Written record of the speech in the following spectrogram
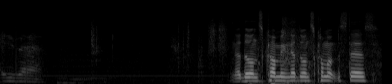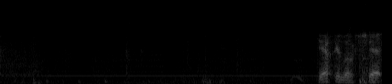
he's there. Another one's coming. Another one's coming up the stairs. Get up, you little shit.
